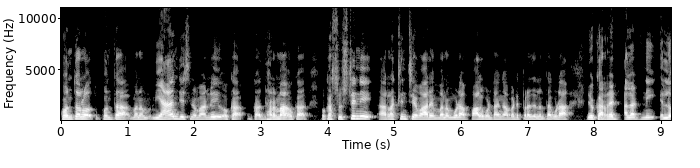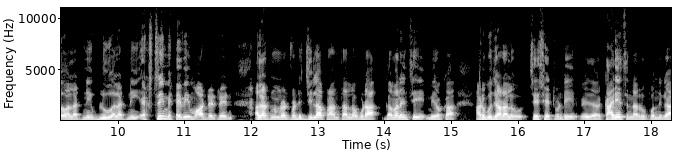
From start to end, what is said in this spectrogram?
కొంతలో కొంత మనం న్యాయం చేసిన వారిని ఒక ఒక ధర్మ ఒక ఒక సృష్టిని రక్షించే వారే మనం కూడా పాల్గొంటాం కాబట్టి ప్రజలంతా కూడా ఈ యొక్క రెడ్ అలర్ట్ని ఎల్లో అలర్ట్ని బ్లూ అలర్ట్ని ఎక్స్ట్రీమ్ హెవీ మోడరేట్ రెడ్ ఉన్నటువంటి జిల్లా ప్రాంతాల్లో కూడా గమనించి మీరు ఒక అడుగుజాడలు చేసేటువంటి కార్యాచరణ రూపొందిగా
